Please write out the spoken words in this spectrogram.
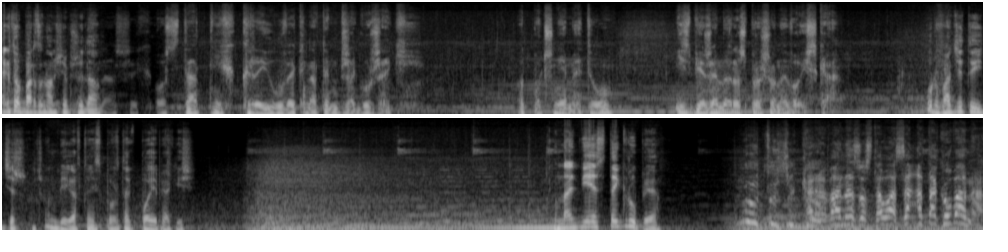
Jak to bardzo nam się przyda? Naszych ostatnich kryjówek na tym brzegu rzeki. Odpoczniemy tu i zbierzemy rozproszone wojska. Kurwa, gdzie ty idziesz? Czy on biega w ten sposób, tak pojeb jakiś? On nawet nie jest w tej grupie. No to się Karawana została zaatakowana!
